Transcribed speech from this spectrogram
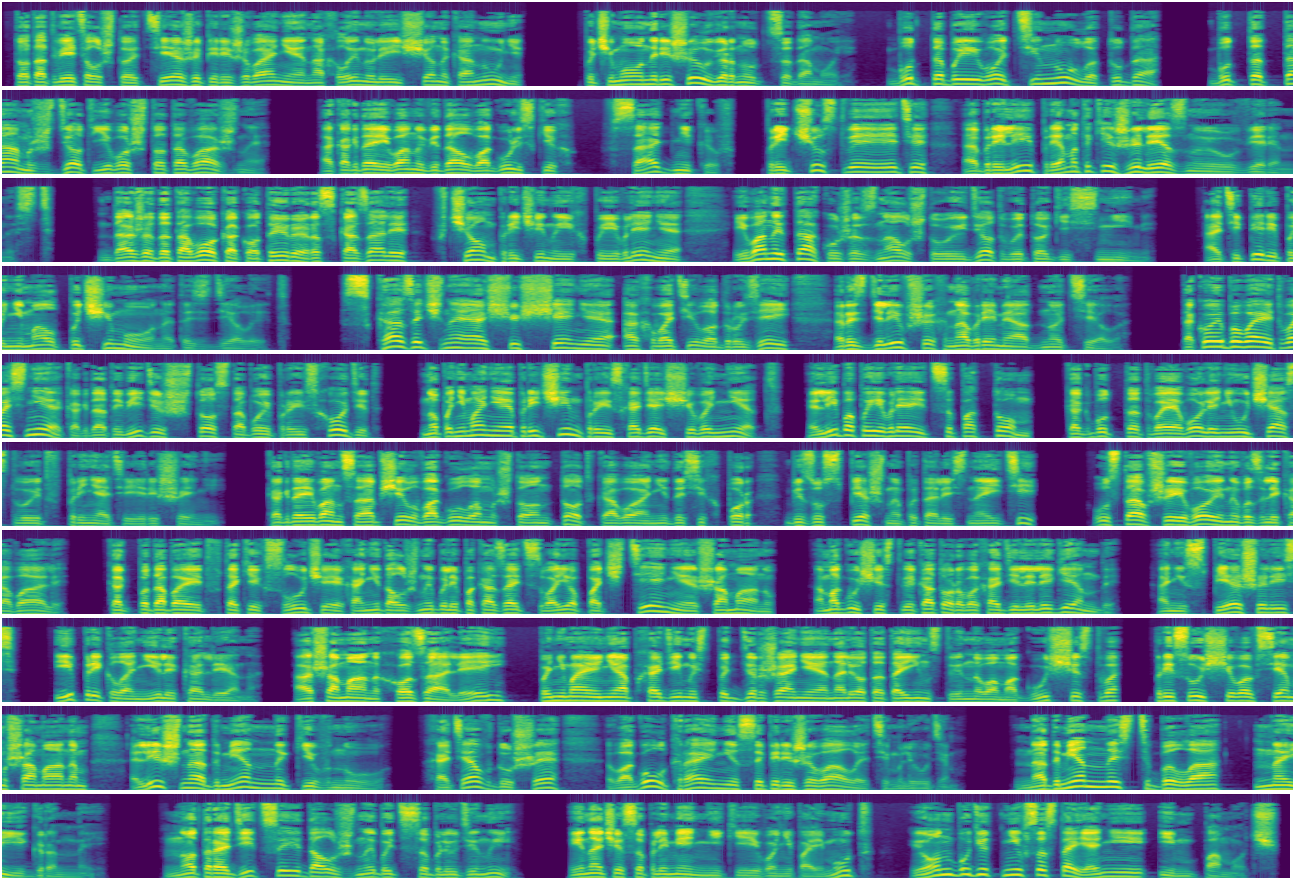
Тот ответил, что те же переживания нахлынули еще накануне, почему он решил вернуться домой, будто бы его тянуло туда, будто там ждет его что-то важное. А когда Иван увидал вагульских всадников, предчувствия эти обрели прямо-таки железную уверенность. Даже до того, как Отыры рассказали, в чем причина их появления, Иван и так уже знал, что уйдет в итоге с ними. А теперь и понимал, почему он это сделает. Сказочное ощущение охватило друзей, разделивших на время одно тело. Такое бывает во сне, когда ты видишь, что с тобой происходит, но понимания причин происходящего нет, либо появляется потом, как будто твоя воля не участвует в принятии решений. Когда Иван сообщил вагулам, что он тот, кого они до сих пор безуспешно пытались найти, уставшие воины возликовали. Как подобает в таких случаях, они должны были показать свое почтение шаману, о могуществе которого ходили легенды. Они спешились и преклонили колено. А шаман Хозалей, понимая необходимость поддержания налета таинственного могущества, присущего всем шаманам, лишь надменно кивнул, хотя в душе Вагул крайне сопереживал этим людям. Надменность была наигранной, но традиции должны быть соблюдены, иначе соплеменники его не поймут, и он будет не в состоянии им помочь.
